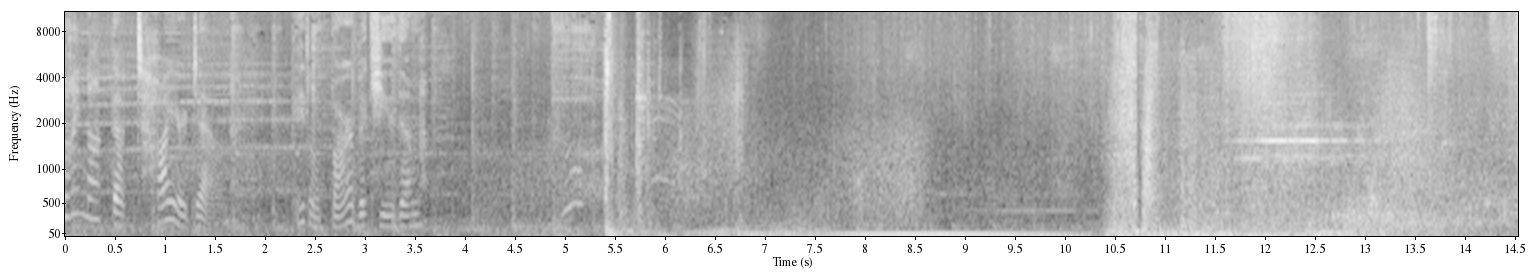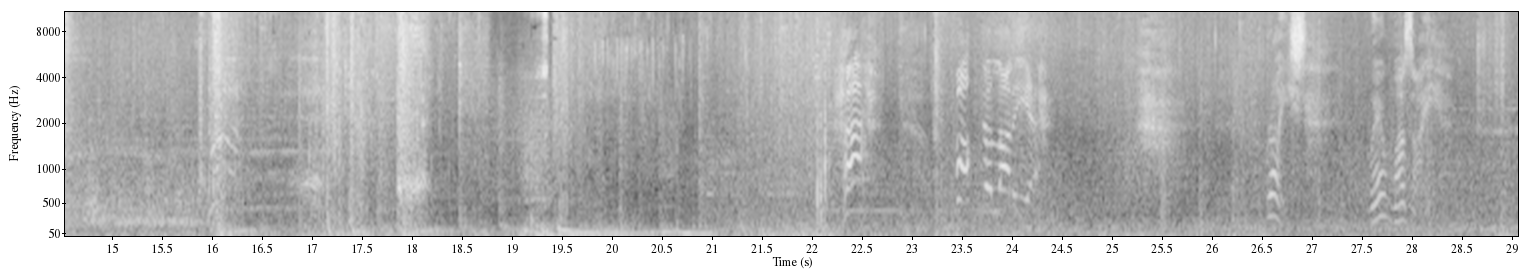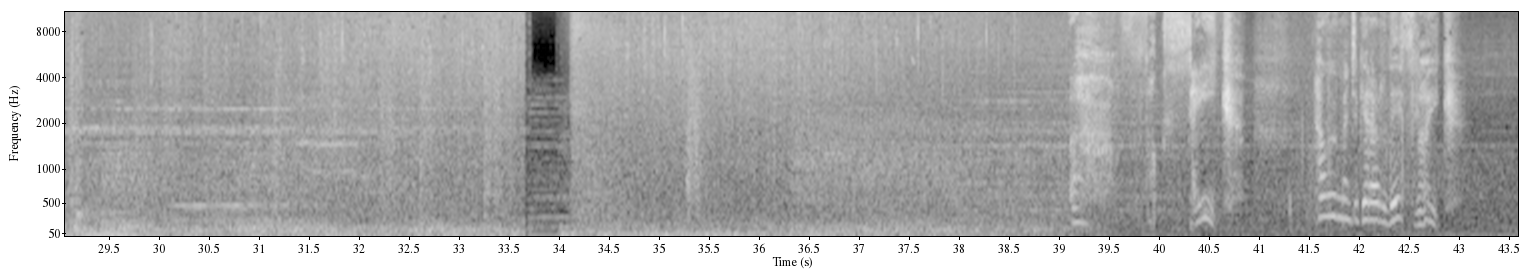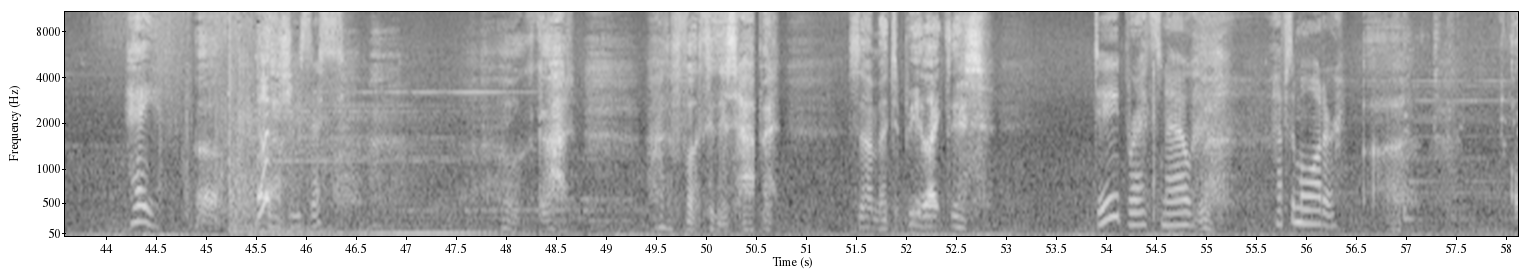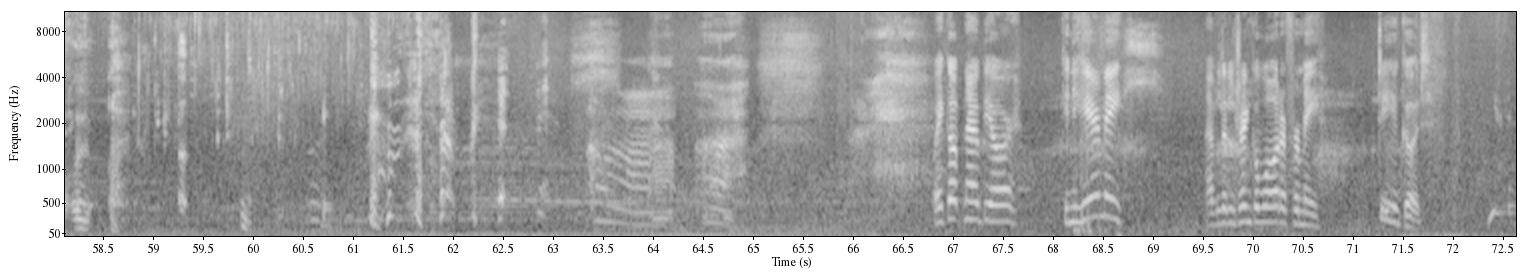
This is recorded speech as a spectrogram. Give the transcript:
If I knock that tire down, it'll barbecue them. To get out of this, like? Hey. Uh, oh, uh, Jesus. Oh, God. How the fuck did this happen? It's not meant to be like this. Deep breaths now. Have some water. Wake up now, Bjor. Can you hear me? Have a little drink of water for me. Do you good. Yeah.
